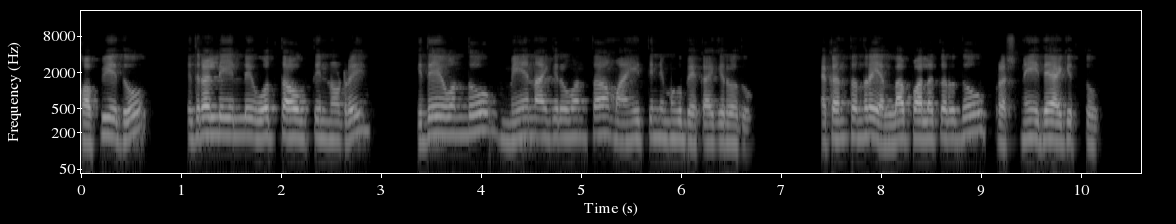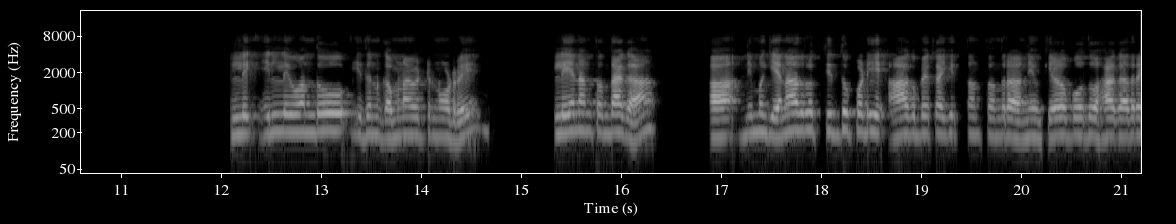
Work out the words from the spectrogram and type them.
ಕಾಪಿ ಇದು. ಇದರಲ್ಲಿ ಇಲ್ಲಿ ಓದ್ತಾ ಹೋಗ್ತೀನಿ ನೋಡ್ರಿ. ಇದೇ ಒಂದು ಮೇನ್ ಆಗಿರುವಂತ ಮಾಹಿತಿ ನಿಮಗೆ ಬೇಕಾಗಿರೋದು. ಯಾಕಂತಂದ್ರೆ ಎಲ್ಲ ಪಾಲಕರದು ಪ್ರಶ್ನೆ ಇದೇ ಆಗಿತ್ತು. ಇಲ್ಲಿ ಇಲ್ಲಿ ಒಂದು ಇದನ್ನ ಗಮನವಿಟ್ಟು ನೋಡ್ರಿ. ಇಲ್ಲಿ ಏನಂತಂದಾಗ ನಿಮಗೆ ಏನಾದರೂ ತಿದ್ದುಪಡಿ ಆಗಬೇಕಾಗಿತ್ತಂತಂದ್ರೆ ನೀವು ಕೇಳ್ಬೋದು. ಹಾಗಾದ್ರೆ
